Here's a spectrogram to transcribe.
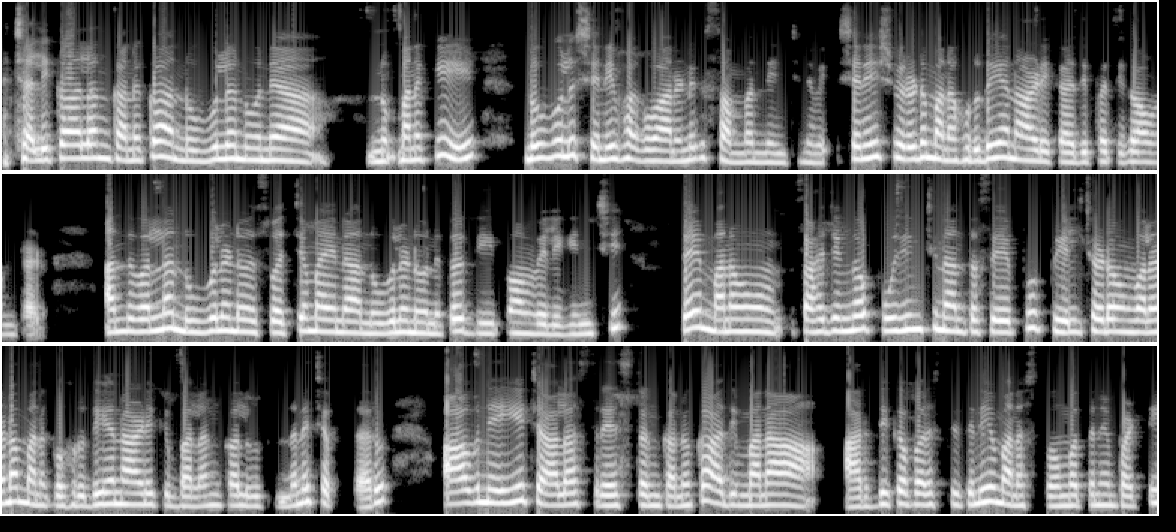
చలికాలం కనుక నువ్వుల నూనె మనకి నువ్వులు శని భగవానునికి సంబంధించినవి. శనీశ్వరుడు మన హృదయ నాడికి అధిపతిగా ఉంటాడు. అందువల్ల నువ్వులను స్వచ్ఛమైన నువ్వుల నూనెతో దీపం వెలిగించి అంటే మనం సహజంగా పూజించినంతసేపు పీల్చడం వలన మనకు హృదయ నాడికి బలం కలుగుతుందని చెప్తారు. ఆవు నెయ్యి చాలా శ్రేష్టం కనుక అది మన ఆర్థిక పరిస్థితిని మన స్తోమతని బట్టి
